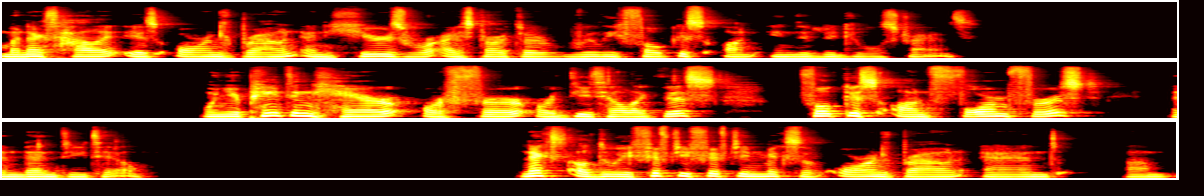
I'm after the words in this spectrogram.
my next highlight is orange brown, and here's where I start to really focus on individual strands. When you're painting hair or fur or detail like this, focus on form first and then detail. Next, I'll do a 50-50 mix of orange brown and um,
